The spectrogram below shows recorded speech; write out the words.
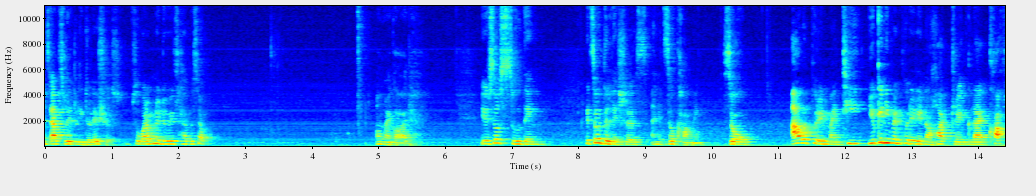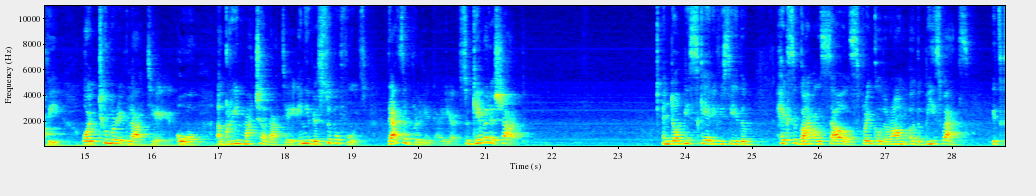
It's absolutely delicious. So what I'm going to do is have a sip. Oh my god. It's so soothing. It's so delicious and it's so calming. So I would put in my tea. You can even put it in a hot drink like coffee or turmeric latte or a green matcha latte, any of your superfoods. That's a brilliant idea. So give it a shot. And don't be scared if you see the hexagonal cells sprinkled around or the beeswax. It's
